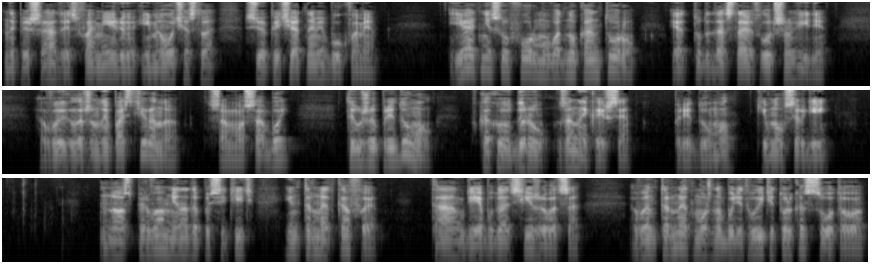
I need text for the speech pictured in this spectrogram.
«Напиши адрес, фамилию, имя, отчество, все печатными буквами. Я отнесу форму в одну контору и оттуда доставят в лучшем виде. Выглаженную и постиранную? Само собой. Ты уже придумал, в какую дыру заныкаешься?» «Придумал», — кивнул Сергей. «Но сперва мне надо посетить интернет-кафе. Там, где я буду отсиживаться, в интернет можно будет выйти только с сотового.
